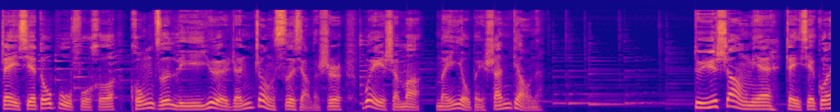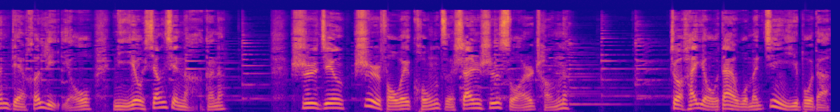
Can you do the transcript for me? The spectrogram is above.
这些都不符合孔子礼乐仁政思想的诗，为什么？没有被删掉呢？对于上面这些观点和理由，你又相信哪个呢？《诗经》是否为孔子删诗所而成呢？这还有待我们进一步的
